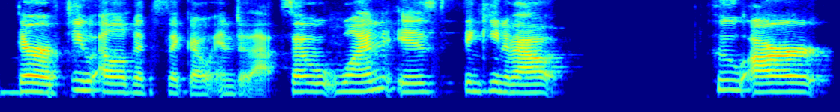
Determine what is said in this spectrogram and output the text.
there are a few elements that go into that. So, one is thinking about who are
